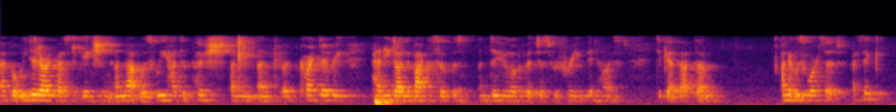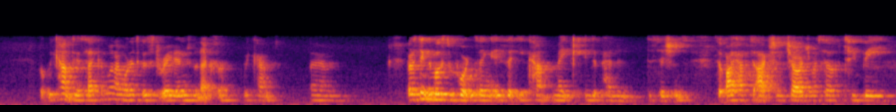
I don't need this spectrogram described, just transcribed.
Uh, but we did our investigation, and that was we had to push and, and count every penny down the back of sofas and do a lot of it just for free in house to get that done. And it was worth it, I think. But we can't do a second one. I wanted to go straight into the next one. We can't. Um, but I think the most important thing is that you can't make independent decisions. So I have to actually charge myself to be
